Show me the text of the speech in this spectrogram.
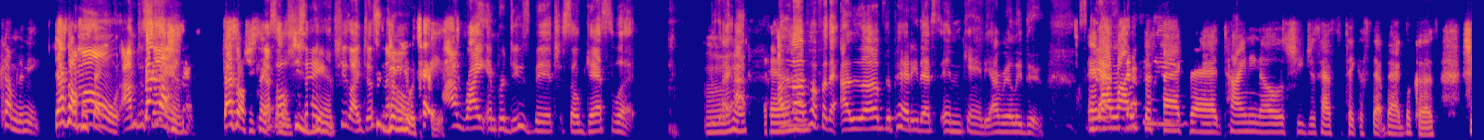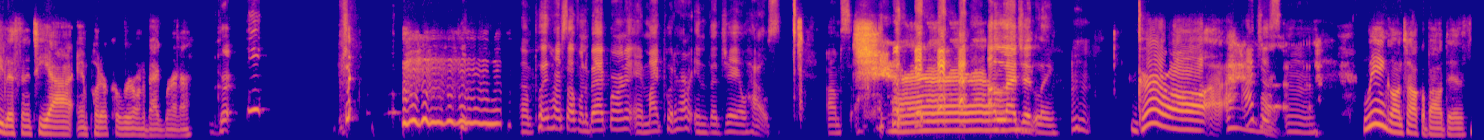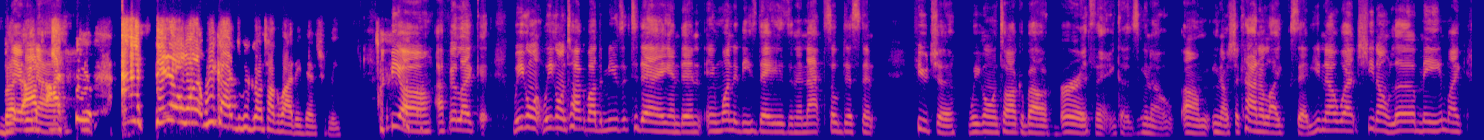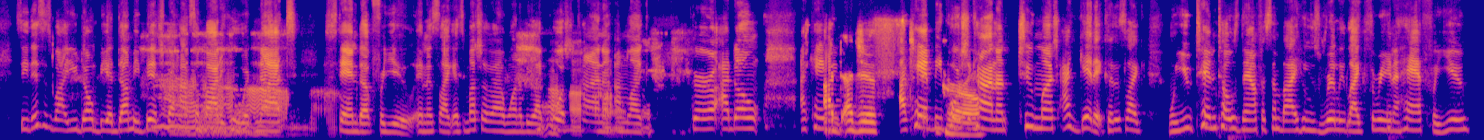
coming to me. That's all Come she's saying. I'm just That's saying. saying. That's all she's saying. That's all she's saying. giving- She's like, just she's giving you know a taste. I write and produce, bitch. So guess what? Like, Mhm. I Uh-huh. love her for that. I love the petty that's in Kandi. I really do. So, And yeah, I like definitely- the fact that Tiny knows she just has to take a step back because she listened to Ti and put her career on the back burner. Girl, um, put herself on the back burner and might put her in the jailhouse. Um, so- Child. allegedly. Mhm. Girl, I just mm, we ain't gonna talk about this, but Yeah, I, I still, I still want. We got. We're gonna talk about it eventually. we are. I feel like we gonna we gonna talk about the music today, and then in one of these days, in a not so distant future, we're gonna talk about everything because you know, um, you know, she kind of like said, you know what, she don't love me. I'm like, see, this is why you don't be a dummy bitch behind somebody who would not stand up for you. And it's like, as much as I want to be like Portia kind of, I'm like, girl, I don't, I can't. I, Be, I just. I can't be Portia Girl. kind of too much. I get it because it's like when you ten toes down for somebody who's really like three and a half for you.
